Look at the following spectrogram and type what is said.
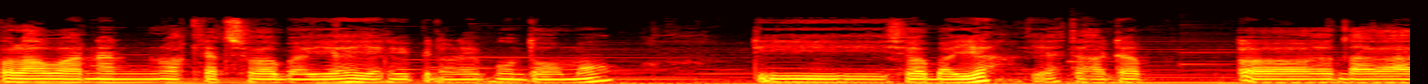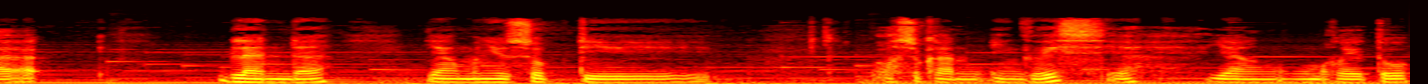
perlawanan rakyat Surabaya yang dipimpin oleh Bung Tomo di Surabaya ya terhadap uh, tentara Belanda yang menyusup di pasukan Inggris ya yang waktu itu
